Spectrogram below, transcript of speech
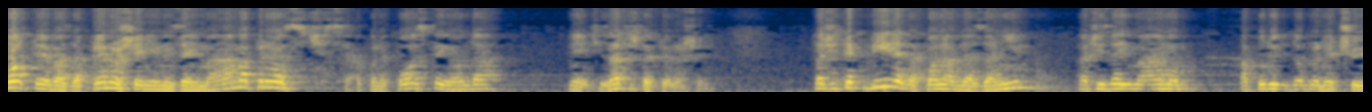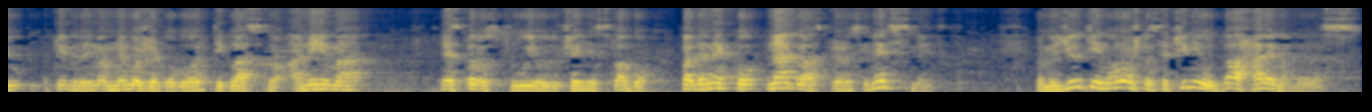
potreba za prenošenjem za imama, prenosit će se. Ako ne postoji, onda neće. Znate što je prenošenje? Znači, tekbire da ponavlja za njim, znači za imamom, ako ljudi dobro ne čuju, na primjer da imam ne može govoriti glasno, a nema nestalo struje, odučenje slabo, pa da neko naglas prenosi, neće smetiti. No međutim, ono što se čini u dva harema danas,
